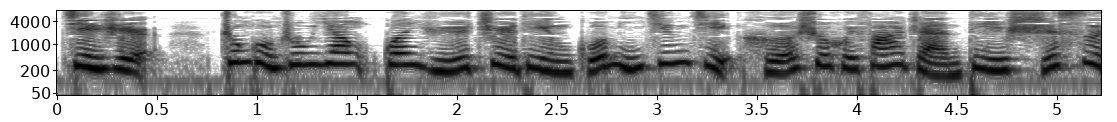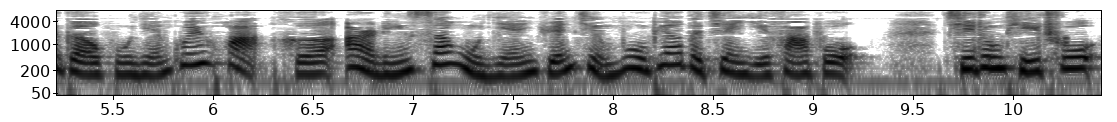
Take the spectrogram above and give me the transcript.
近日，中共中央关于制定国民经济和社会发展第十四个五年规划和二零三五年远景目标的建议发布，其中提出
